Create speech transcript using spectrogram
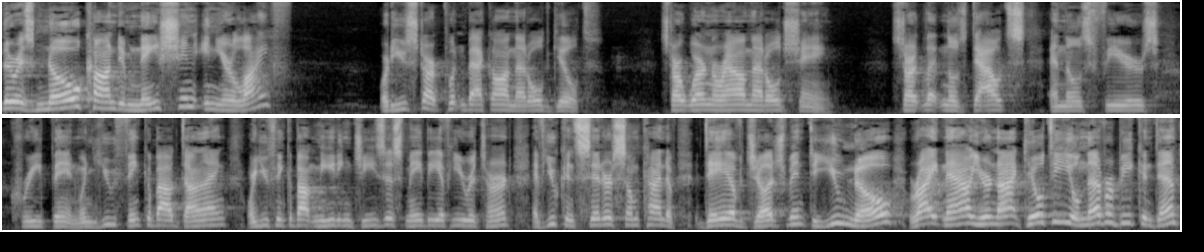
there is no condemnation in your life? Or do you start putting back on that old guilt? Start wearing around that old shame? Start letting those doubts and those fears creep in. When you think about dying or you think about meeting Jesus, maybe if he returned, if you consider some kind of day of judgment, do you know right now you're not guilty? You'll never be condemned?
